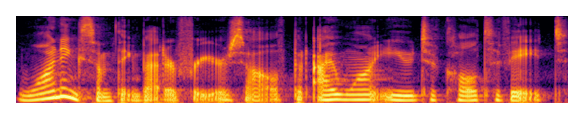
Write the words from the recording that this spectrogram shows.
wanting something better for yourself. But I want you to cultivate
